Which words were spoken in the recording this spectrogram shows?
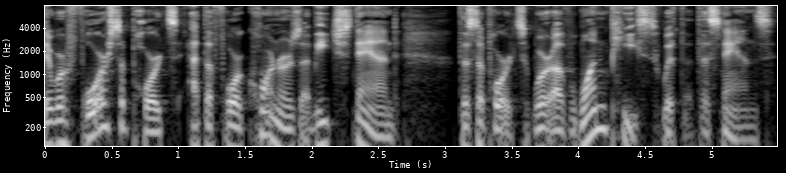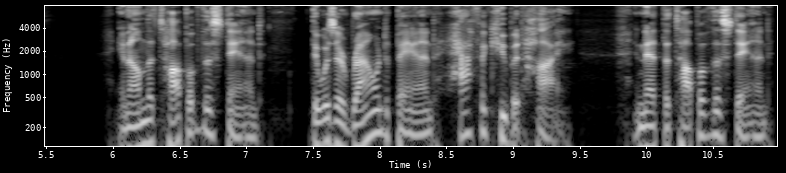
There were four supports at the four corners of each stand. The supports were of one piece with the stands. And on the top of the stand, there was a round band half a cubit high. And at the top of the stand,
